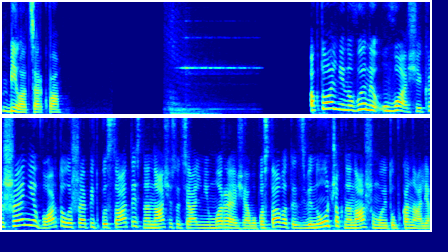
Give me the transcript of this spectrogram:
Біла Церква. Актуальні новини у вашій кишені варто лише підписатись на наші соціальні мережі або поставити дзвіночок на нашому ютуб каналі.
